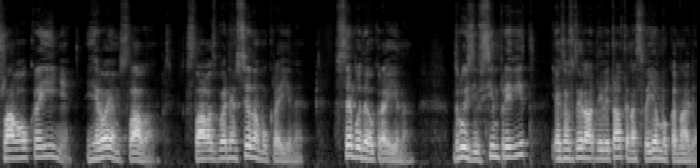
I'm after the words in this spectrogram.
Слава Україні! Героям слава! Слава Збройним силам України! Все буде Україна! Друзі, всім привіт! Я завжди радий вітати на своєму каналі.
